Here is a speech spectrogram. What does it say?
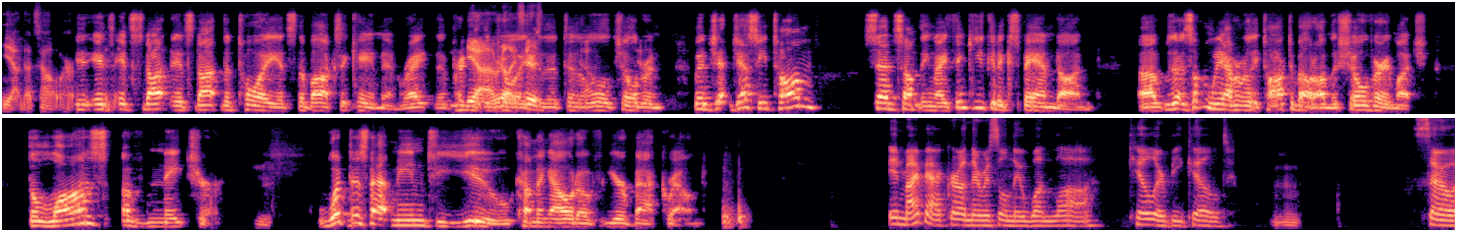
yeah, that's how it works. It's, it's not, it's not the toy, it's the box it came in, right? The Yeah, the really, to the, to the Yeah. little children. But Je- Jesse, Tom said something I think you could expand on. Something we haven't really talked about on the show very much. The laws of nature. Hmm. What does that mean to you coming out of your background? In my background, there was only one law kill or be killed. Mhm. So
